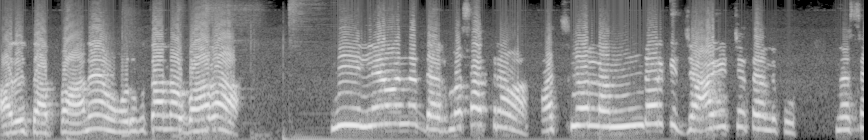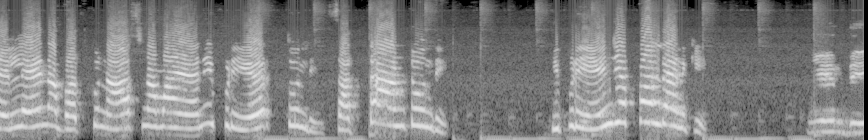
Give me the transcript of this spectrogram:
అది తప్ప అనే ఉరుకుతున్నావు బాగా నీ ఇల్లేమన్నా ధర్మసత్రమా వచ్చిన వాళ్ళందరికి జాగిచ్చేటందుకు. నా చెల్లె నా బతుకు నాశనమాయ అని ఇప్పుడు ఏడుతుంది సత్తా అంటుంది. ఇప్పుడు ఏం చెప్పాలి దానికి? ఏంది?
